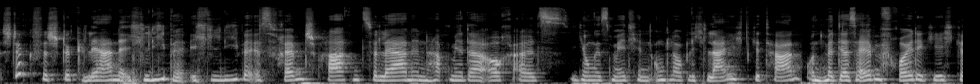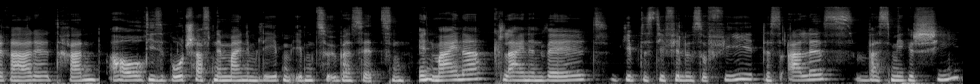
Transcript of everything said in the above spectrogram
Stück für Stück lerne. Ich liebe, ich liebe es, Fremdsprachen zu lernen, habe mir da auch als junges Mädchen unglaublich leicht getan und mit derselben derselben Freude gehe ich gerade dran, auch diese Botschaften in meinem Leben eben zu übersetzen. In meiner kleinen Welt gibt es die Philosophie, dass alles, was mir geschieht,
